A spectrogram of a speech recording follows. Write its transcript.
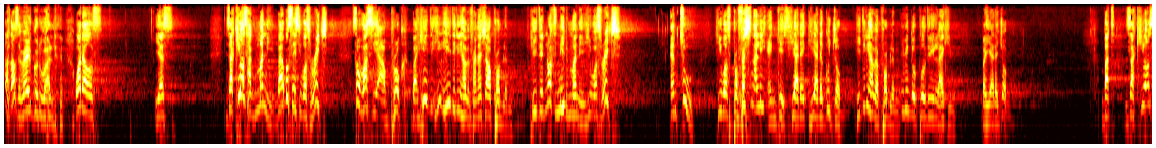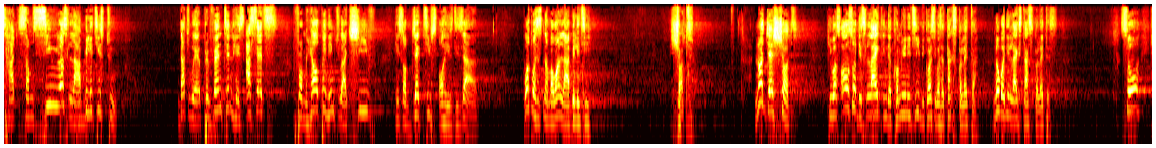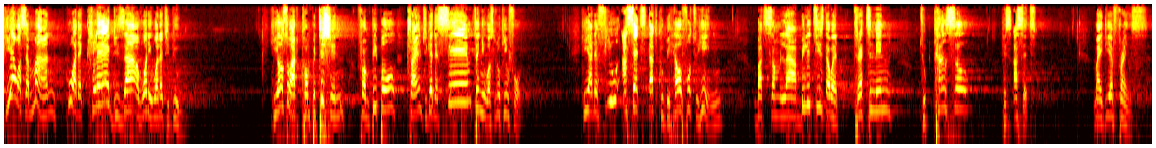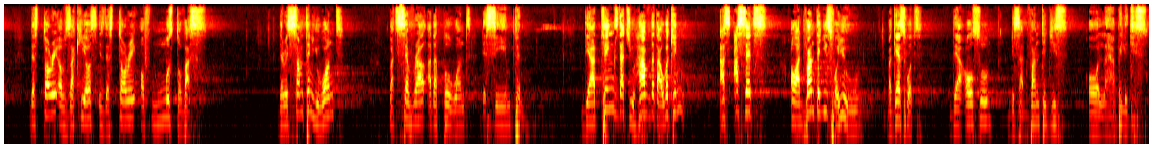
That's a very good one. What else? Yes. Zacchaeus had money. Bible says he was rich. Some of us here are broke, but he, he, he didn't have a financial problem. He did not need money. He was rich. And two, he was professionally engaged. He had a, he had a good job. He didn't have a problem, even though Paul didn't like him, but he had a job. But Zacchaeus had some serious liabilities too that were preventing his assets from helping him to achieve his objectives or his desire. What was his number one liability? Short. Not just short, he was also disliked in the community because he was a tax collector. Nobody likes tax collectors. So here was a man who had a clear desire of what he wanted to do. He also had competition from people trying to get the same thing he was looking for. He had a few assets that could be helpful to him, but some liabilities that were threatening to cancel his assets. My dear friends, the story of Zacchaeus is the story of most of us. There is something you want, but several other people want the same thing. There are things that you have that are working as assets or advantages for you, but guess what? There are also disadvantages or liabilities.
